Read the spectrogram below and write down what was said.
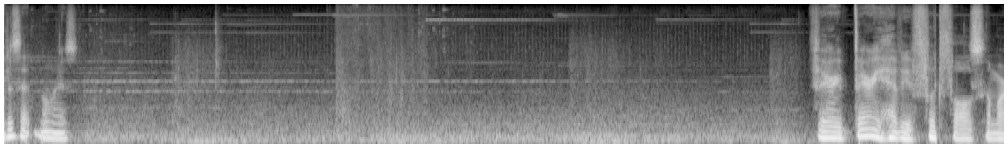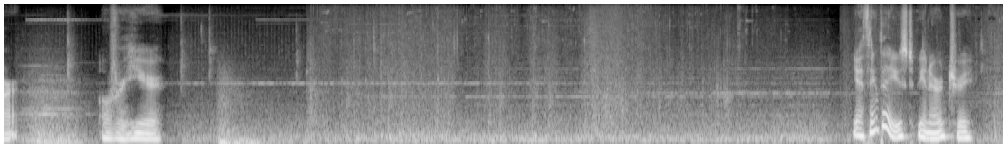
What? Is that noise? Very, very heavy footfalls somewhere over here. Yeah, I think that used to be an Erdtree. A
